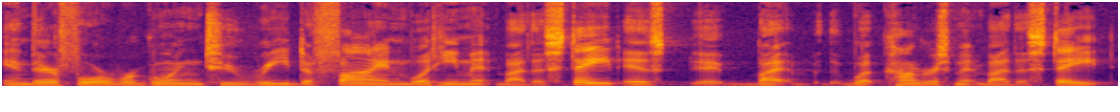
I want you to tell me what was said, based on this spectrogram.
and therefore we're going to redefine what he meant by the state as uh, by what Congress meant by the state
